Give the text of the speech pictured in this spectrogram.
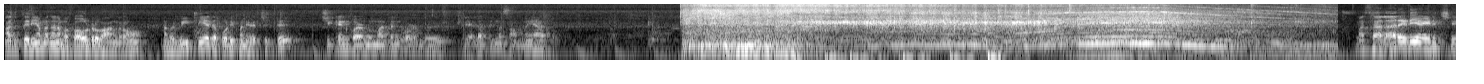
அது தெரியாமல் தான் நம்ம பவுட்ரு வாங்குகிறோம் நம்ம வீட்லேயே அதை பொடி பண்ணி வச்சுட்டு சிக்கன் குழம்பு மட்டன் குழம்பு இது எல்லாத்துக்குமே செம்மையாக இருக்கும். மசாலா ரெடி ஆயிடுச்சு.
